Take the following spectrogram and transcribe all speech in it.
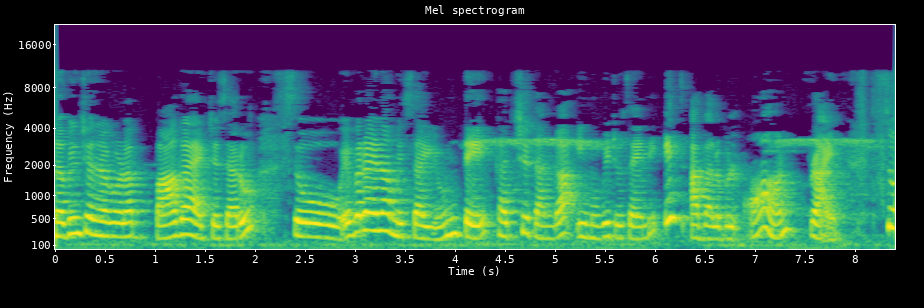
నవీన్ చంద్ర కూడా బాగా యాక్ట్ చేశారు. సో ఎవరైనా మిస్ అయ్యి ఉంటే ఖచ్చితంగా ఈ మూవీ చూసేయండి. It's available on Prime so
